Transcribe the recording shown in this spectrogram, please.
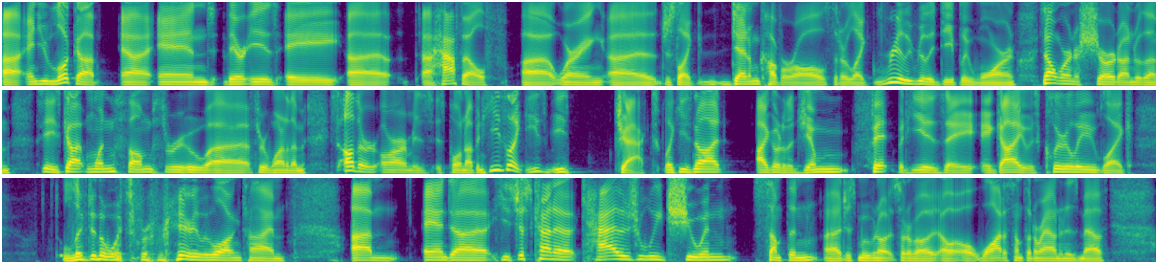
Uh, and you look up, uh, and there is a, uh, a half elf uh, wearing uh, just like denim coveralls that are like really, really deeply worn. He's not wearing a shirt under them. So he's got one thumb through uh, through one of them. His other arm is is pulling up, and he's like he's he's jacked. Like he's not. I go to the gym fit, but he is a a guy who is clearly like lived in the woods for a very long time. Um, and uh, he's just kind of casually chewing something, uh, just moving out sort of a, a, a wad of something around in his mouth.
